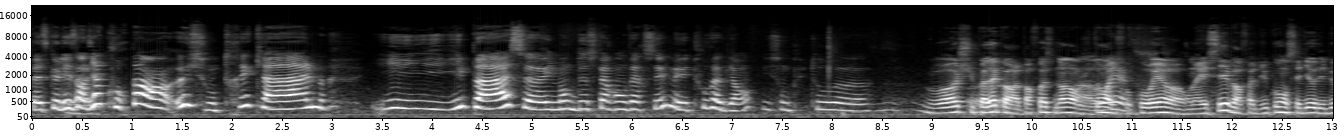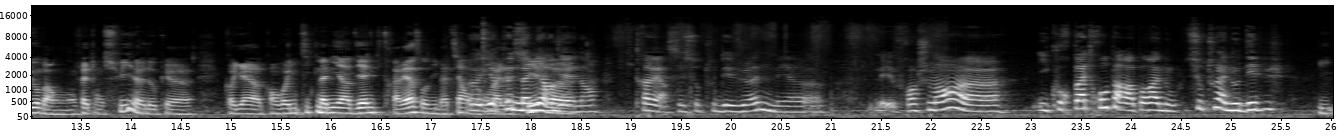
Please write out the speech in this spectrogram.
Parce que les. Indiens courent pas, hein. eux ils sont très calmes, passent, euh, ils manquent de se faire renverser, mais tout va bien. Ils sont plutôt. euh, Ouais, je suis pas d'accord. Parfois, non, non, Ah justement, ouais. il faut courir. On a essayé. bah, enfin, du coup, on s'est dit au début, bah, on- en fait, on suit. donc, euh, quand, il y a, quand on voit une petite mamie indienne qui traverse, on se dit, bah tiens, on, euh, Il on y a va peu la de suivre. indiennes hein, qui traversent, c'est surtout des jeunes, mais, euh, mais franchement, euh, ils courent pas trop par rapport à nous, surtout à nos débuts. Ils,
